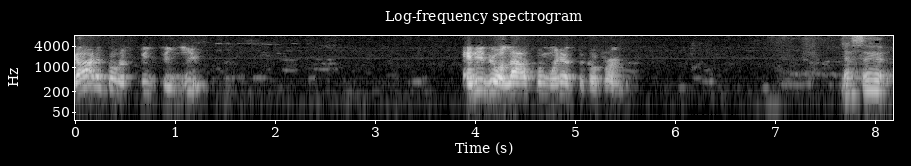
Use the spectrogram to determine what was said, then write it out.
God is going to speak to you. And he's going to allow someone else to confirm. That's it.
